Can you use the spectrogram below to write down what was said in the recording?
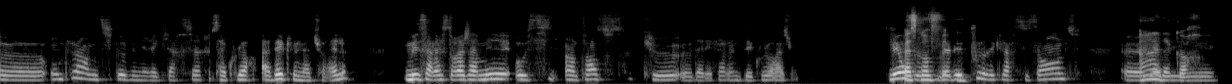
euh, on, peut un petit peu venir éclaircir sa couleur avec le naturel, mais ça restera jamais aussi intense que euh, d'aller faire une décoloration. Mais on Parce peut, fait... il y a des poudres éclaircissantes. Ah, d'accord. Des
